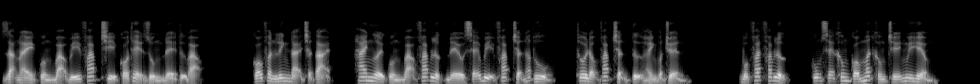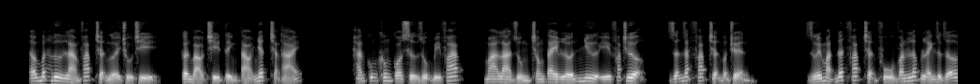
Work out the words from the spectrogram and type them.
dạng này cuồng bạo bí pháp chỉ có thể dùng để tự bạo. Có phần linh đại trận tại, hai người cuồng bạo pháp lực đều sẽ bị pháp trận hấp thu, thôi động pháp trận tự hành vận chuyển. Buộc phát pháp lực cũng sẽ không có mất khống chế nguy hiểm. Âm bất hư làm pháp trận người chủ trì, cần bảo trì tỉnh táo nhất trạng thái. Hắn cũng không có sử dụng bí pháp, mà là dùng trong tay lớn như ý pháp trượng, dẫn dắt pháp trận vận chuyển. Dưới mặt đất pháp trận phù văn lấp lánh rực rỡ,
